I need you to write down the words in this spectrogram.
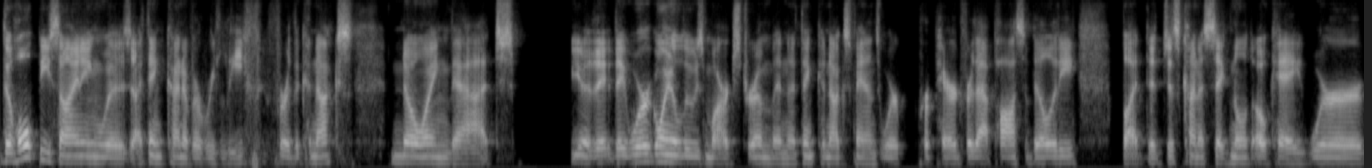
the Holtby signing was I think kind of a relief for the Canucks knowing that you know, they, they were going to lose Markstrom, and I think Canucks fans were prepared for that possibility, but it just kind of signaled, okay, we're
